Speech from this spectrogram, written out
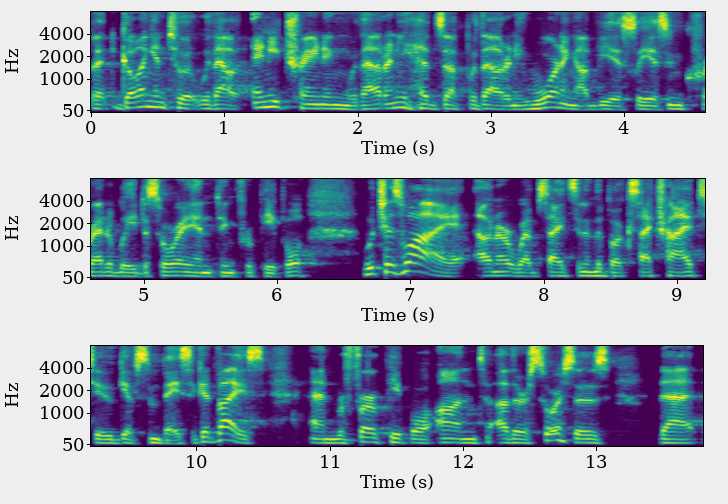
but going into it without any training without any heads up without any warning obviously is incredibly disorienting for people which is why on our websites and in the books i try to give some basic advice and refer people on to other sources that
